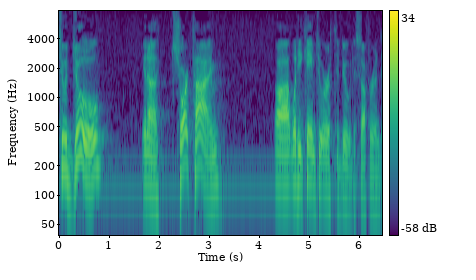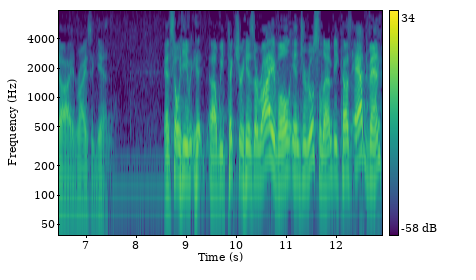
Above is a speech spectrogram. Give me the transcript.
to do in a short time uh, what he came to earth to do, to suffer and die and rise again. And so he, uh, we picture his arrival in Jerusalem because Advent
